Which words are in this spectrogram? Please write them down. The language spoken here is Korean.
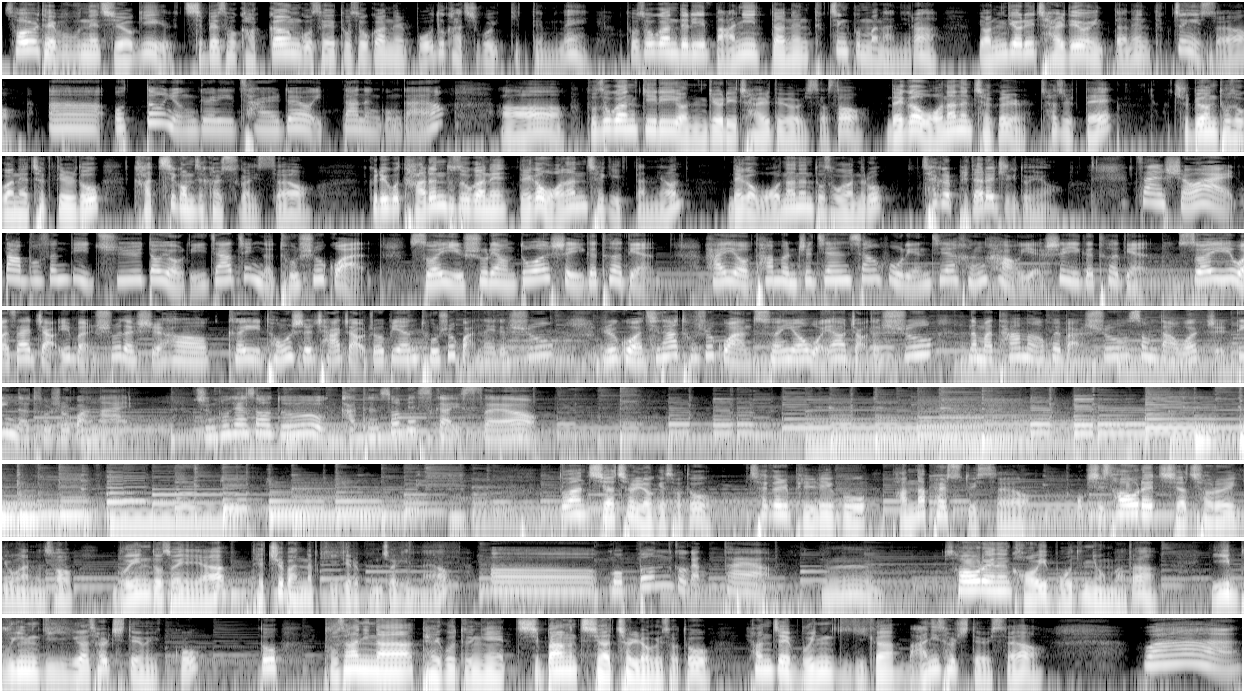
서울 대부분의 지역이 집에서 가까운 곳에 도서관을 모두 가지고 있기 때문에 도서관들이 많이 있다는 특징뿐만 아니라 연결이 잘 되어 있다는 특징이 있어요. 아, 어떤 연결이 잘 되어 있다는 건가요? 아, 도서관끼리 연결이 잘 되어 있어서 내가 원하는 책을 찾을 때 주변 도서관의 책들도 같이 검색할 수가 있어요. 그리고 다른 도서관에 내가 원하는 책이 있다면 내가 원하는 도서관으로 책을 배달해 주기도 해요. 在首尔，大部分地区都有离家近的图书馆，所以数量多是一个特点。还有它们之间相互连接很好，也是一个特点。所以我在找一本书的时候，可以同时查找周边图书馆内的书。如果其他图书馆存有我要找的书，那么他们会把书送到我指定的图书馆来。중국에서도 같은 서비스가 있어요. 또한 지하철역에서도 책을 빌리고 반납할 수도 있어요. 혹시 서울의 지하철을 이용하면서 무인 도서 예약, 대출 반납 기기를 본 적이 있나요? 어, 못 본 것 같아요. 음, 서울에는 거의 모든 역마다 이 무인 기기가 설치되어 있고 또 부산이나 대구 등의 지방 지하철역에서도 현재 무인 기기가 많이 설치되어 있어요. 哇，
